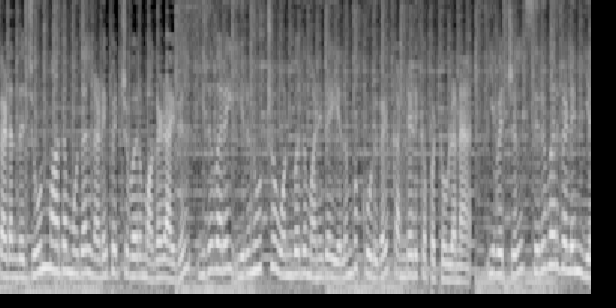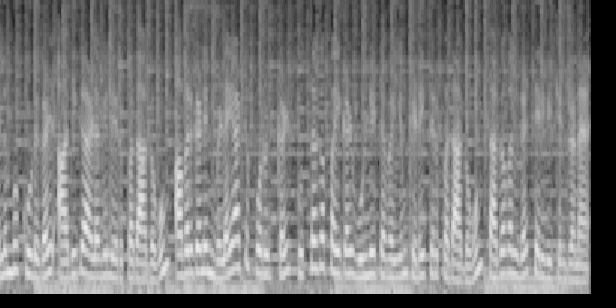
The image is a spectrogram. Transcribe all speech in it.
கடந்த ஜூன் மாதம் முதல் நடைபெற்று வரும் அகழாய்வில் இதுவரை இருநூற்று ஒன்பது மனித எலும்புக்கூடுகள் கண்டெடுக்கப்பட்டுள்ளன. இவற்றில் சிறுவர்களின் எலும்புக்கூடுகள் அதிக அளவில் இருப்பதாகவும் அவர்களின் விளையாட்டுப் பொருட்கள் புத்தக பைகள் உள்ளிட்டவையும் கிடைத்திருப்பதாகவும் தகவல்கள் தெரிவிக்கின்றன.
